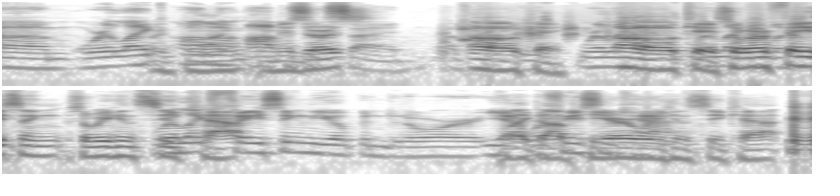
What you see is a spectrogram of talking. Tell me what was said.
Um, we're like Like on along the opposite mid-doors? side. of Oh, okay. We're like, oh, okay. we're so like we're looking- facing, so we can see We're like cat. facing the open door. Yeah, like we're up here, cat. we can see cat.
